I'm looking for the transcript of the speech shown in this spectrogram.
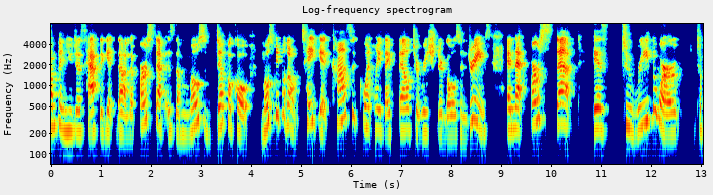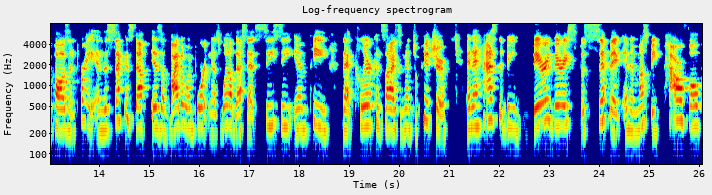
something you just have to get done. The first step is the most difficult. Most people don't take it. Consequently, they fail to reach their goals and dreams. And that first step is to read the word, to pause and pray. And the second step is a vital important as well. That's that CCMP, that clear, concise mental picture. And it has to be very, very specific and it must be powerful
